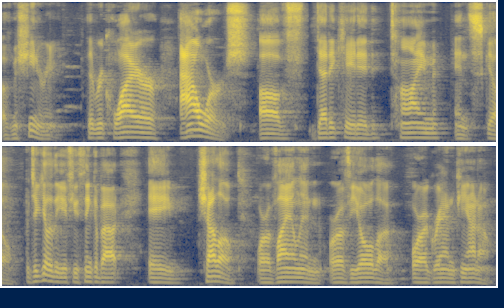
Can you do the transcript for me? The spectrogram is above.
of machinery that require hours of dedicated time and skill. Particularly if you think about a cello or a violin or a viola or a grand piano.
